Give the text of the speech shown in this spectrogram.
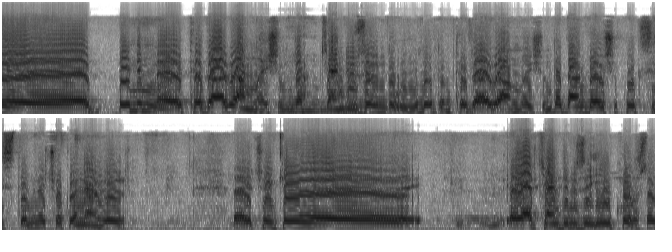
e, benim e, tedavi anlayışımda, kendi üzerimde uyguladığım tedavi anlayışında ben bağışıklık sistemine çok önem veririm. E, Çünkü e, eğer kendimizi iyi korursak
